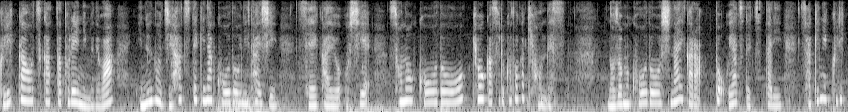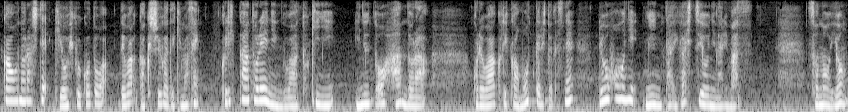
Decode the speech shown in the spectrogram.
クリッカーを使ったトレーニングでは犬の自発的な行動に対し正解を教えその行動を強化することが基本です。望む行動をしないからとおやつで釣ったり先にクリッカーを鳴らして気を引くことはでは学習ができません。クリッカートレーニングは時に犬とハンドラー。これはクリッカーを持ってる人ですね。両方に忍耐が必要になります。その4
